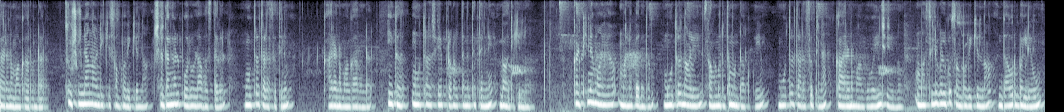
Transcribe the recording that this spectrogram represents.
കാരണമാകാറുണ്ട്. സുഷുമ്നാ നാഡിക്ക് സംഭവിക്കുന്ന ക്ഷതങ്ങൾ പോലുള്ള അവസ്ഥകൾ മൂത്ര തടസ്സത്തിനും കാരണമാകാറുണ്ട്. ഇത് മൂത്രാശയ പ്രവർത്തനത്തെ തന്നെ ബാധിക്കുന്നു. കഠിനമായ മലബന്ധം മൂത്രനാളിയിൽ സമ്മർദ്ദമുണ്ടാക്കുകയും മൂത്ര തടസ്സത്തിന് കാരണമാകുകയും ചെയ്യുന്നു. മസിലുകൾക്ക് സംഭവിക്കുന്ന ദൗർബല്യവും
